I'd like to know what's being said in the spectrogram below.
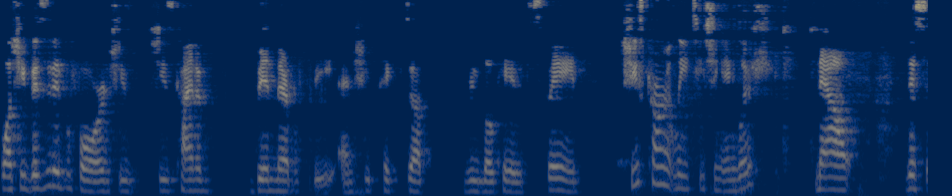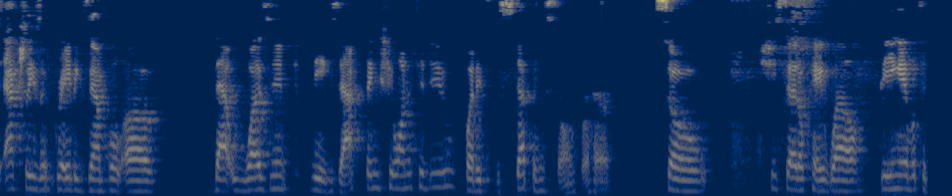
well, she visited before, and she she's kind of been there before, and she picked up relocated to Spain. She's currently teaching English. Now, this actually is a great example of that wasn't the exact thing she wanted to do, but it's the stepping stone for her. So she said, okay, well, being able to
